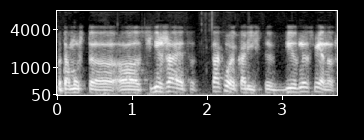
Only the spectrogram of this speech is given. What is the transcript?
потому что э, съезжает такое количество бизнесменов,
